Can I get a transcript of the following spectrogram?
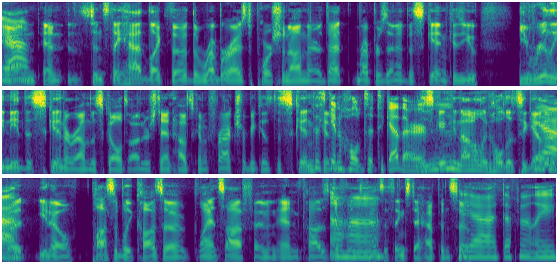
Yeah. And and since they had like the the rubberized portion on there, that represented the skin because you you really need the skin around the skull to understand how it's going to fracture because the skin the can skin holds it together. the skin can not only hold it together Yeah. but you know possibly cause a glance off and and cause different kinds of things to happen. So yeah. Uh-huh.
